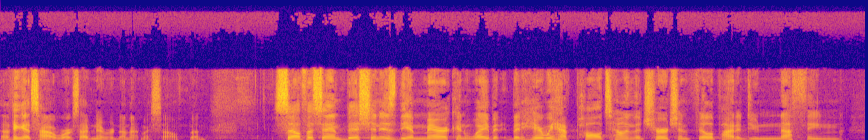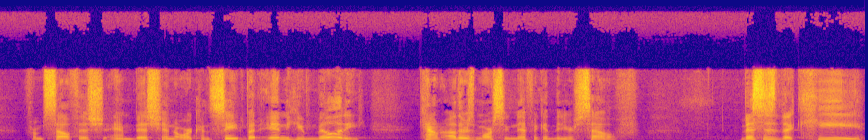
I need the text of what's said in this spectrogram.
I think that's how it works. I've never done that myself, but selfish ambition is the American way. But, but here we have Paul telling the church in Philippi to do nothing from selfish ambition or conceit, but in humility, count others more significant than yourself. This is the key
